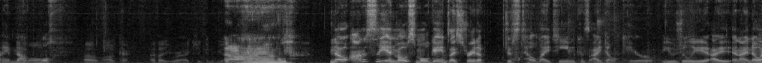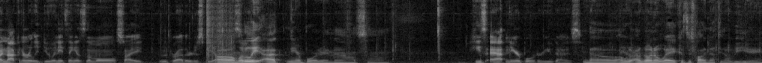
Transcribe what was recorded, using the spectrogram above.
I am not the the mole. mole. Oh, okay. I thought you were actually gonna be. No, honestly, in most mole games, I straight up just tell my team because I don't care usually. I and I know I'm not gonna really do anything as the mole, so I would rather just be Oh, I'm literally at near border now, so He's at near border, you guys. no, I'm, Yeah. I'm going away because there's probably nothing over here.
